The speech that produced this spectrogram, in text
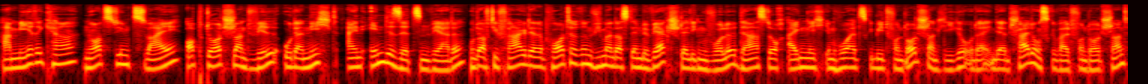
Amerika Nord Stream 2, ob Deutschland will oder nicht, ein Ende setzen werde. Und auf die Frage der Reporterin, wie man das denn bewerkstelligen wolle, da es doch eigentlich im Hoheitsgebiet von Deutschland liege oder in der Entscheidungsgewalt von Deutschland,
